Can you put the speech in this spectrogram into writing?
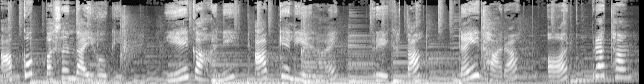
आपको पसंद आई होगी। ये कहानी आपके लिए लाए रेखता, नई धारा और प्रथम।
